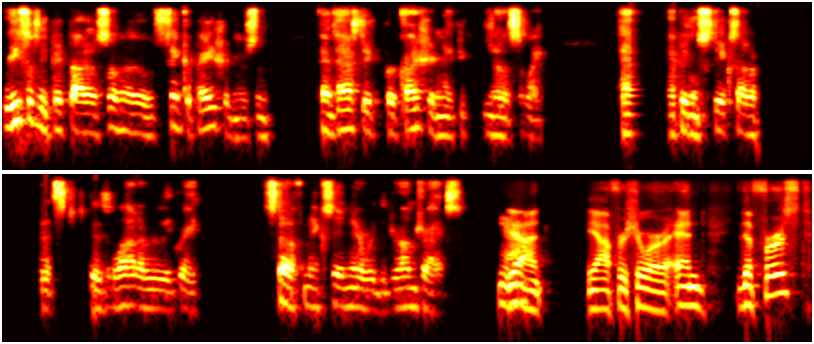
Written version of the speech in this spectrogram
recently picked out of some of syncopation. There's some fantastic percussion. I think you know, some like tapping sticks out of. It's there's a lot of really great stuff mixed in there with the drum tracks. Yeah. yeah, yeah, for sure. And the first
